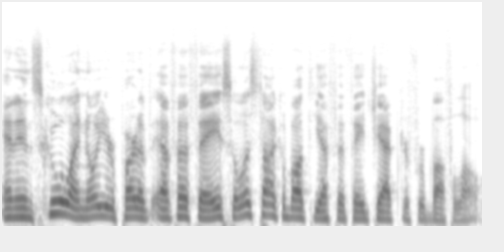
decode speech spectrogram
And in school, I know you're part of FFA. So let's talk about the FFA chapter for Buffalo.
